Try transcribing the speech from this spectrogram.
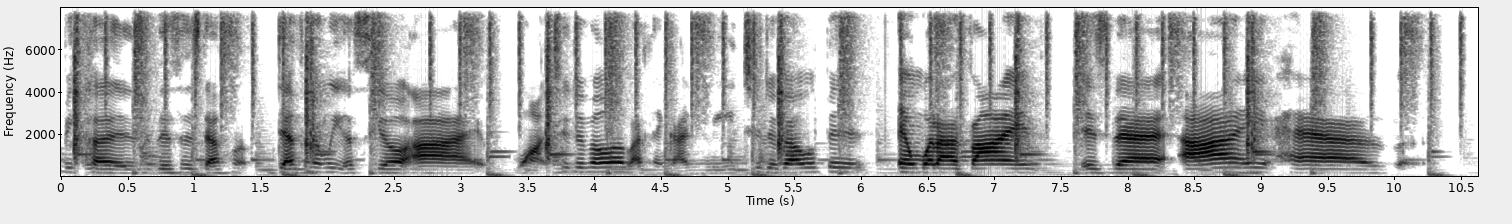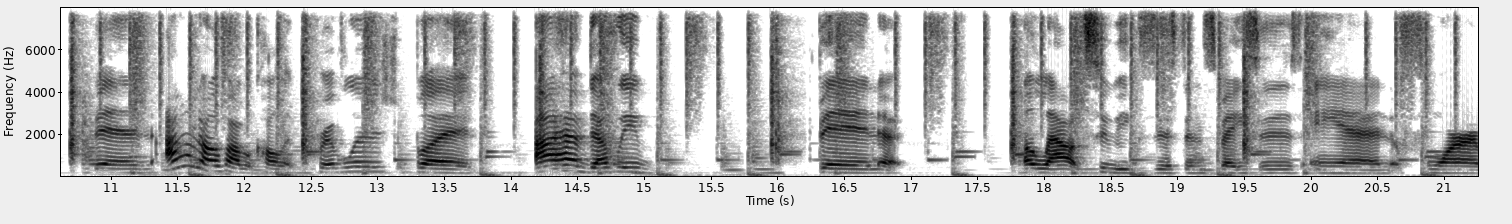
because this is def- definitely a skill I want to develop. I think I need to develop it. And what I find is that I have been, I don't know if I would call it privileged, but I have definitely been allowed to exist in spaces and form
